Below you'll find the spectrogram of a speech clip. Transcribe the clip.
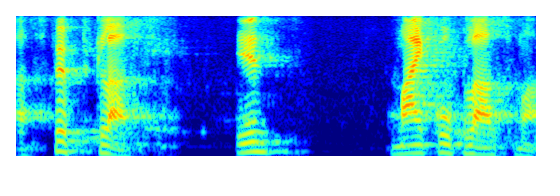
Class fifth class is mycoplasma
